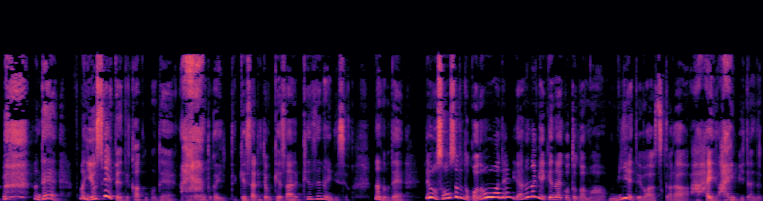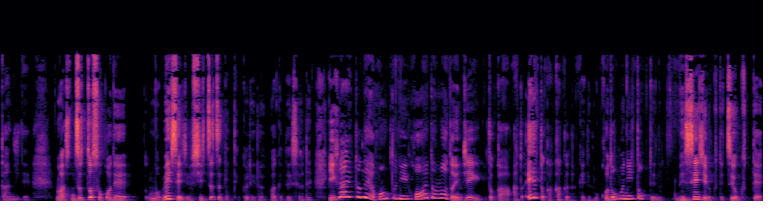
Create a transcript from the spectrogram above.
で、まあ、油性ペンで書くので、あーとか言って消されても消さ消せないんですよ。なので、でもそうすると子供はね、やらなきゃいけないことがまあ見えてますから、はいはいみたいな感じで、まあずっとそこでもうメッセージをし続けてくれるわけですよね。意外とね、本当にホワイトボードに G とか、あと A とか書くだけでも子供にとってのメッセージ力って強くって、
